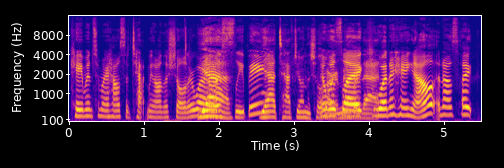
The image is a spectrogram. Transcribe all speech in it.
Came into my house and tapped me on the shoulder while I was sleeping. Yeah, tapped you on the shoulder. And was like, that. "You want to hang out?" And I was like,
